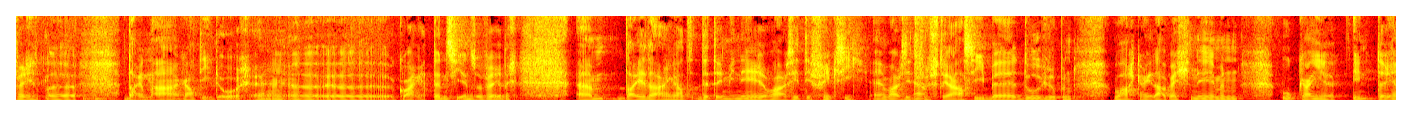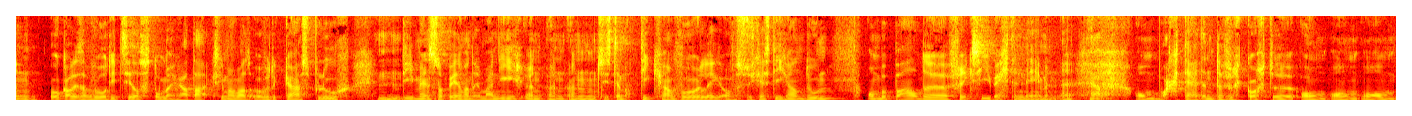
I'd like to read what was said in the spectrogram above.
ver, eh, daarna gaat die door, hè, eh, eh, qua retentie en zo verder. Ehm, dat je daar gaat determineren waar zit die frictie, hè, waar zit Ja. frustratie bij doelgroepen, waar kan je dat wegnemen, hoe kan je intern, ook al is dat bijvoorbeeld iets heel stom en gaat dat, ik zeg maar wat, over de kuisploeg, Mhm. die mensen op een of andere manier een, een, een systematiek gaan voorleggen of een suggestie gaan doen om bepaalde frictie weg te nemen. Hè. Ja. Om wachttijden te verkorten, om, om, om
